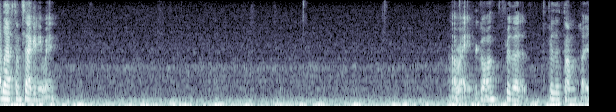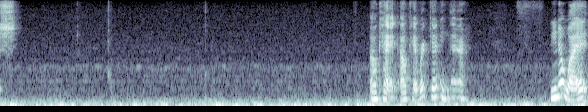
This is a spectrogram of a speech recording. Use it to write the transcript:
Left, I'm tagging you we're going for the for the thumb push. Okay, okay, we're getting there. You know what?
